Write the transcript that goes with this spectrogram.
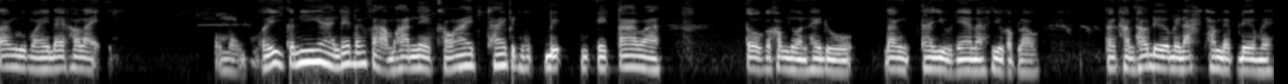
ตั้งรู้ไหมได้เท่าไหร่ ผมบอกเฮ้ยก็นี่ไงได้ตั้งสามพันเนี่ยเขาให้ให้เป็นเอกต้ามาโตก็คำนวณให้ดูตั้งถ้าอยู่เนี่ยนะอยู่กับเราตั้งทำเท่าเดิมเลยนะทำแบบเดิมเลย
